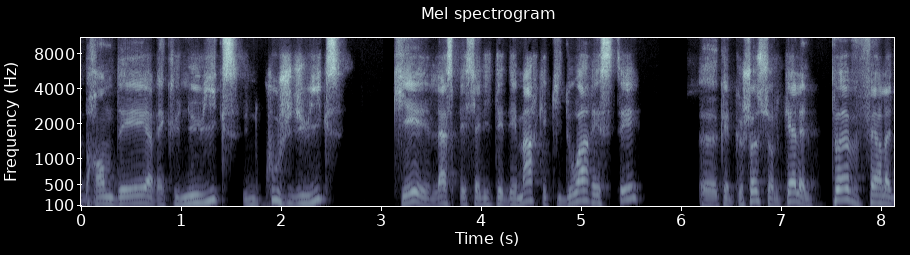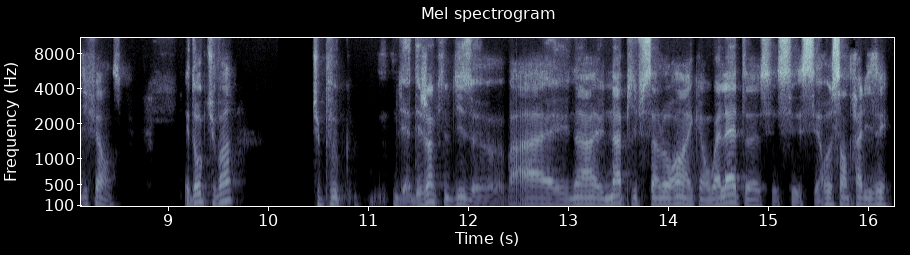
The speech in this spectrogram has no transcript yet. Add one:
brandé avec une UX, une couche d'UX qui est la spécialité des marques et qui doit rester euh, quelque chose sur lequel elles peuvent faire la différence. Et donc, tu vois, tu peux. Il y a des gens qui nous disent euh, bah, une, une, app Yves Saint-Laurent avec un wallet, euh, c'est recentralisé.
